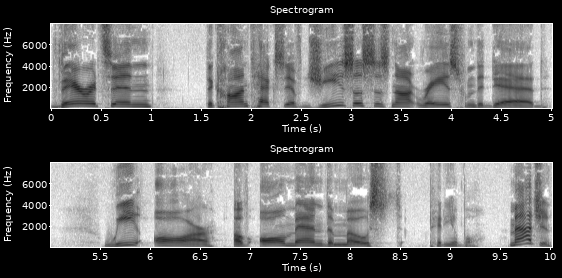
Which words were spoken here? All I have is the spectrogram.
There it's in the context if Jesus is not raised from the dead, we are of all men the most pitiable. Imagine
